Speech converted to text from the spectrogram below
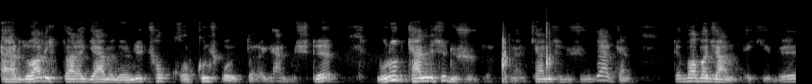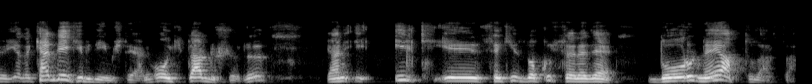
Erdoğan iktidara gelmeden önce çok korkunç boyutlara gelmişti. Bunu kendisi düşürdü. Yani kendisi düşürdü derken işte Babacan ekibi ya da kendi ekibi diyeyim işte yani o iktidar düşürdü. Yani ilk e, 8-9 senede doğru ne yaptılarsa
